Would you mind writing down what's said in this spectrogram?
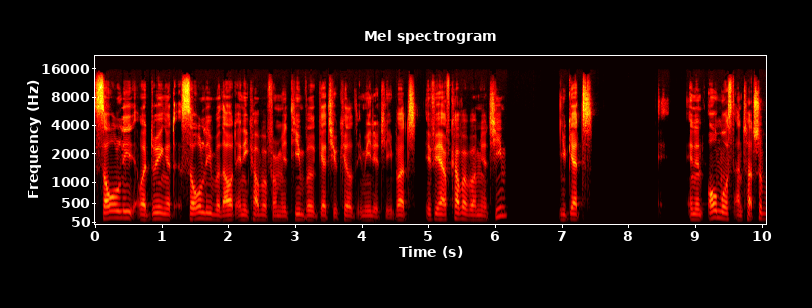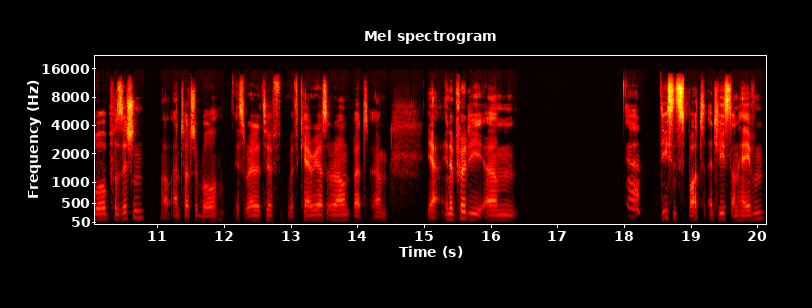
solely or doing it solely without any cover from your team will get you killed immediately. But if you have cover from your team, you get in an almost untouchable position. Well, untouchable is relative with carriers around, but um, yeah, in a pretty um, yeah, decent spot, at least on Haven.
